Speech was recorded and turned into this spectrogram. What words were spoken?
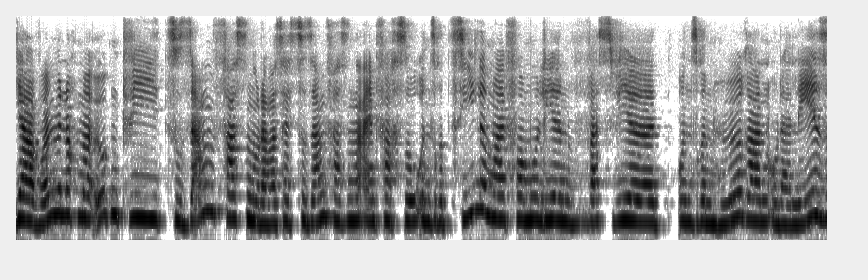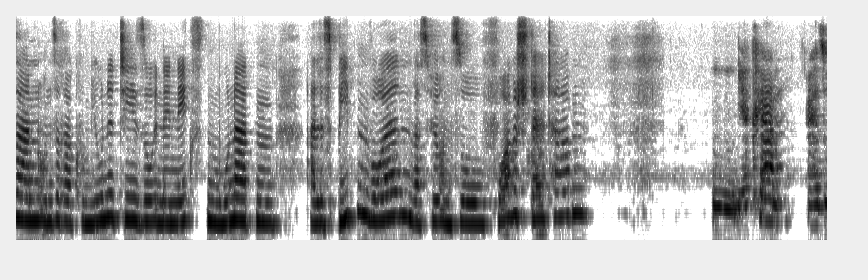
Ja, wollen wir nochmal irgendwie zusammenfassen oder was heißt zusammenfassen? Einfach so unsere Ziele mal formulieren, was wir unseren Hörern oder Lesern unserer Community so in den nächsten Monaten alles bieten wollen, was wir uns so vorgestellt haben? Ja, klar. Also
